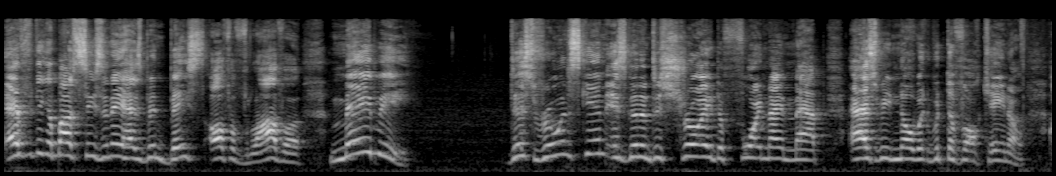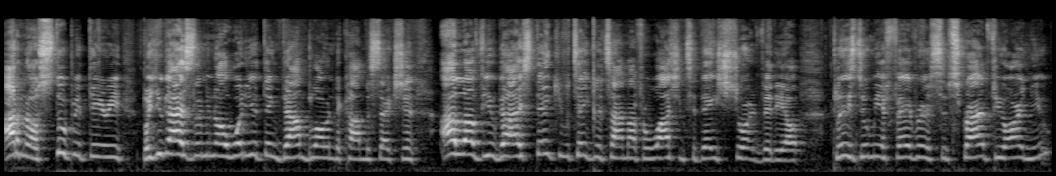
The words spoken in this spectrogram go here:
everything about season 8 has been based off of lava maybe this ruin skin is to destroy the Fortnite map as we know it with the volcano. I don't know, stupid theory, but you guys let me know what do you think down below in the comment section. I love you guys. Thank you for taking your time out for watching today's short video. Please do me a favor, subscribe if you are new,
